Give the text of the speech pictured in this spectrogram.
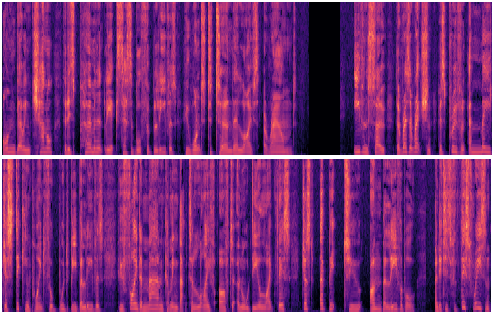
ongoing channel that is permanently accessible for believers who want to turn their lives around. Even so, the resurrection has proven a major sticking point for would be believers who find a man coming back to life after an ordeal like this just a bit too unbelievable. And it is for this reason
